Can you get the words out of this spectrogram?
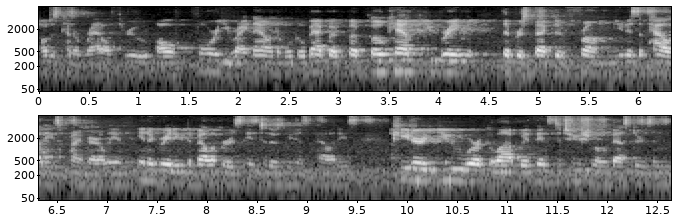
I'll just kind of rattle through all for you right now, and then we'll go back. But, but Bo Kemp, you bring the perspective from municipalities primarily and integrating developers into those municipalities. Peter, you work a lot with institutional investors and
